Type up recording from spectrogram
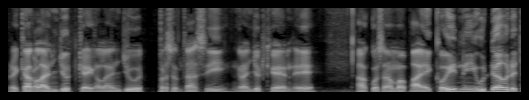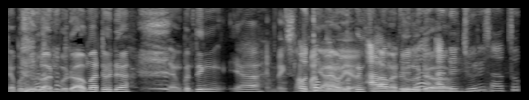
mereka ngelanjut kayak ngelanjut presentasi ngelanjut Q&A aku sama Pak Eko ini udah udah cabut duluan bodo amat udah yang penting ya Yang penting selamat Untuk- yang dulu ya. penting selamat dulu dong ada juri satu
